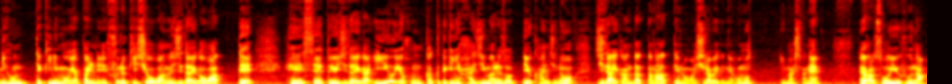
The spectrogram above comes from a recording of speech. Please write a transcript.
日本的にもやっぱりね、古き昭和の時代が終わって、平成という時代がいよいよ本格的に始まるぞっていう感じの時代感だったなっていうのを調べてね、思いましたね。だからそういうふうな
